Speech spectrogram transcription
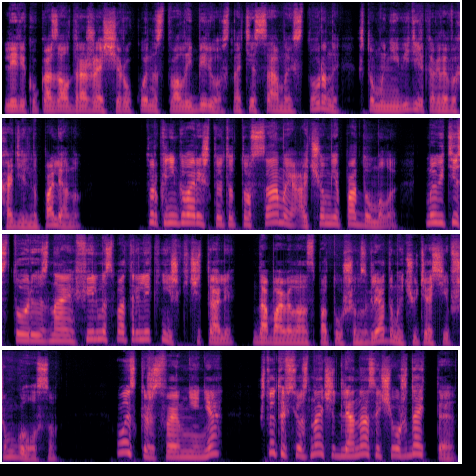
Лерик указал дрожащей рукой на стволы берез, на те самые стороны, что мы не видели, когда выходили на поляну. Только не говори, что это то самое, о чем я подумала. Мы ведь историю знаем, фильмы смотрели, книжки читали», — добавила она с потухшим взглядом и чуть осипшим голосом. «Выскажи свое мнение? Что это все значит для нас и чего ждать-то?»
